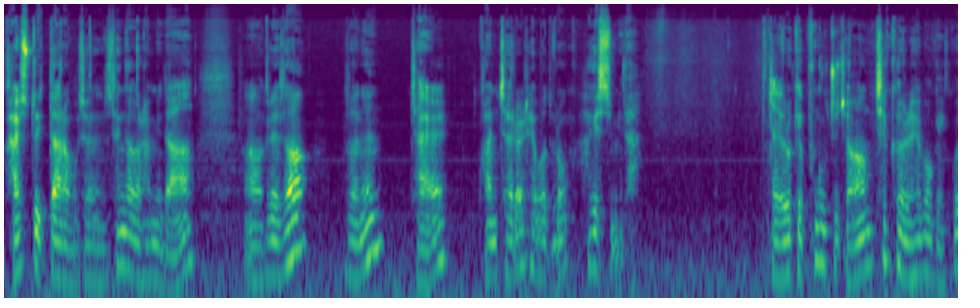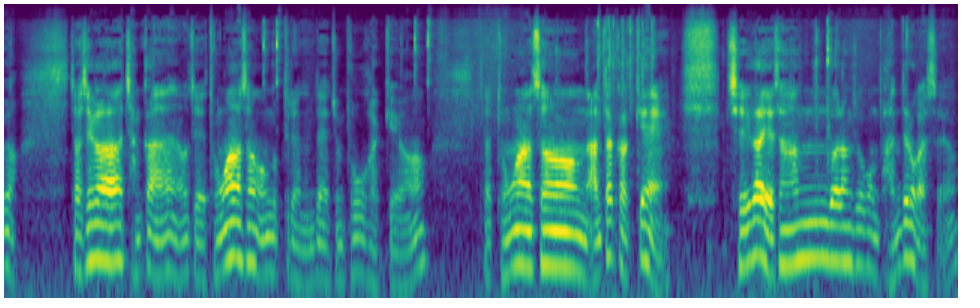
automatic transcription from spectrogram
갈 수도 있다라고 저는 생각을 합니다. 어, 그래서 우선은 잘 관찰을 해보도록 하겠습니다. 자, 이렇게 풍국주정 체크를 해보겠고요. 자, 제가 잠깐 어제 동화성 언급드렸는데 좀 보고 갈게요. 자, 동화성 안타깝게 제가 예상한 거랑 조금 반대로 갔어요.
